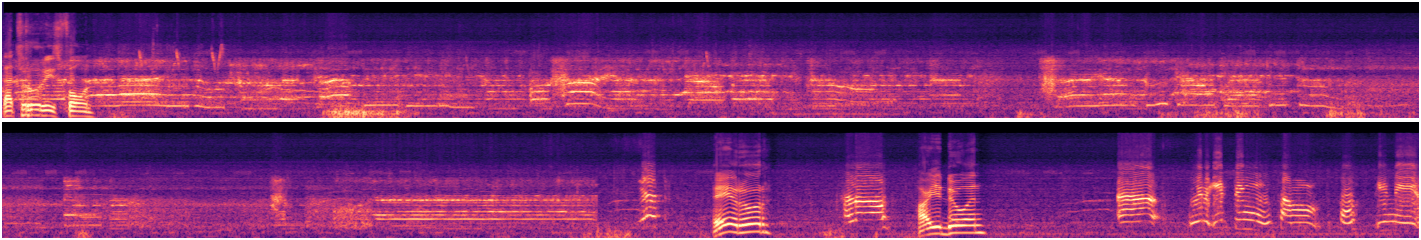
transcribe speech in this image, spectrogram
That's Rurie's phone. Hey Rur, Hello. how are you doing? Uh, we're eating some ini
